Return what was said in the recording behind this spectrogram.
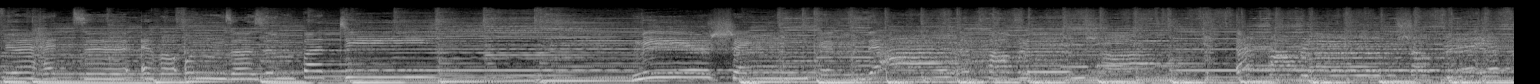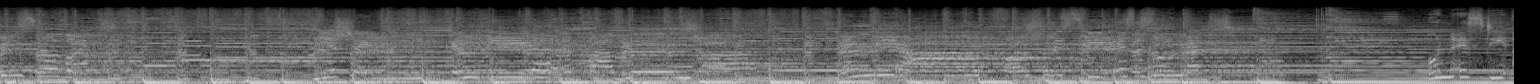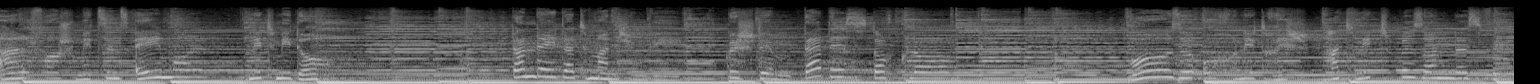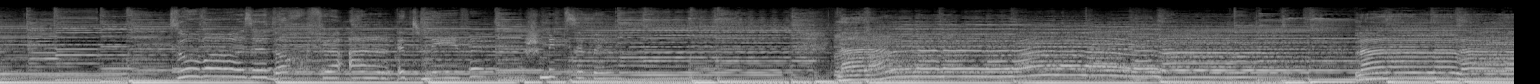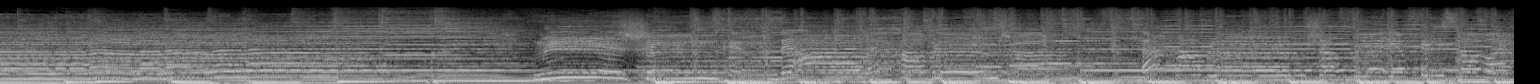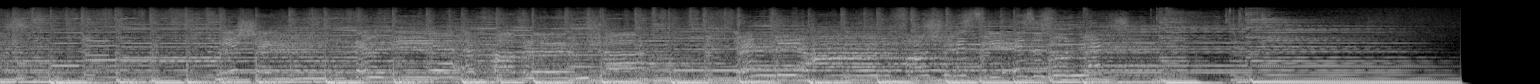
für Hetze, ever unser Sympathie. Mir schenkt da? dann dat manchen weh. Bestimmt, dat ist doch klar.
